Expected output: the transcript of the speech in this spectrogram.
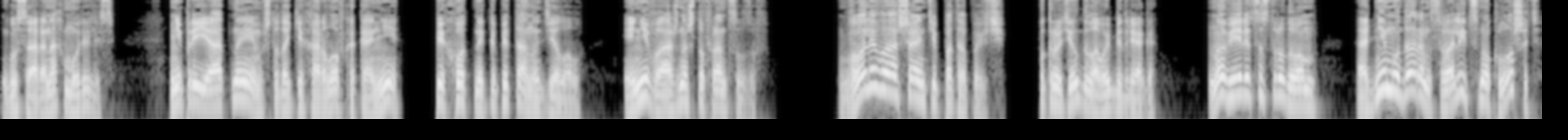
Гусары нахмурились. Неприятно им, что таких орлов, как они, пехотный капитан уделал. И не важно, что французов. «Воля ваша, Антип Потапович», — покрутил головой бедряга. «Но верится с трудом. Одним ударом свалить с ног лошадь?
